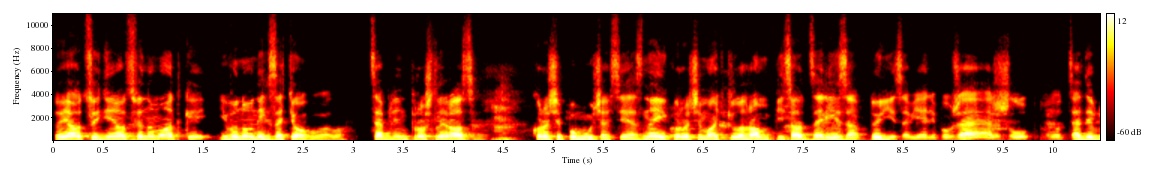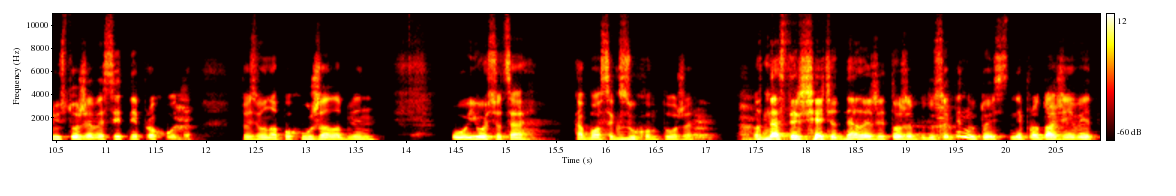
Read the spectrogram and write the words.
То я от соєдиняв свиномотки, і воно в них затягувало. Це, блін, прошлий раз, коротше, помучився я з нею. Коротше, мать кілограм 50 зарізав, дорізав єлі, бо вже аж лопнуло. Це дивлюсь, теж висить, не проходить. Щось вона похужала, блін. О, і ось оце кабасик з ухом теж. Одне стирчить, одне лежить, теж буду собі. Ну, тобто, непродажний вид,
